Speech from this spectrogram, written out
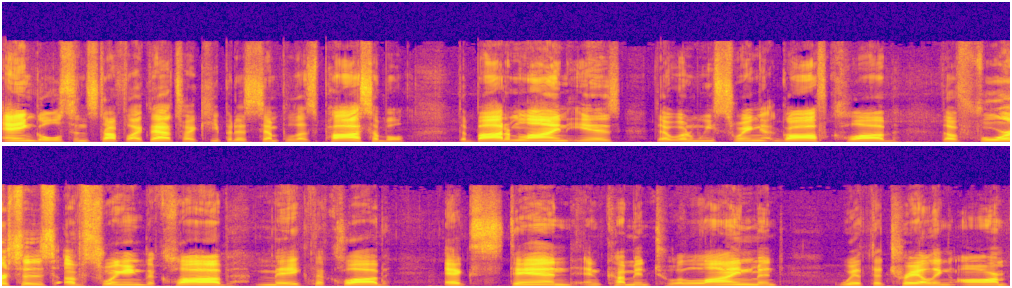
angles and stuff like that, so I keep it as simple as possible. The bottom line is that when we swing a golf club, the forces of swinging the club make the club extend and come into alignment with the trailing arm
